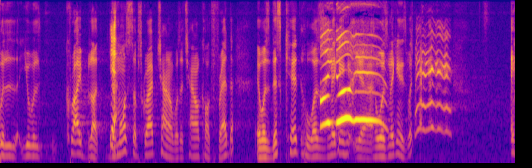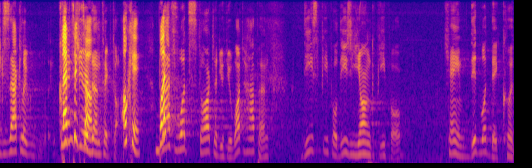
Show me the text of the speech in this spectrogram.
will you will cry blood. Yeah. The most subscribed channel was a channel called Fred. It was this kid who was I making yeah, who was making his exactly Like cringier TikTok. than TikTok. Okay, but That's what started YouTube. What happened? These people, these young people, came, did what they could,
